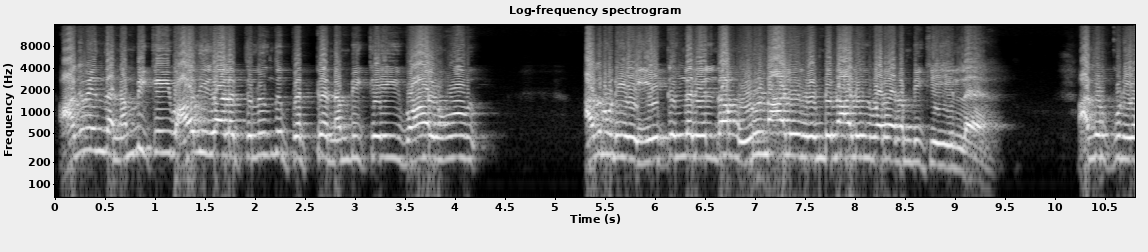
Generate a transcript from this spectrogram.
ஆகவே இந்த நம்பிக்கை ஆதி காலத்திலிருந்து பெற்ற நம்பிக்கை வாழ்வு அதனுடைய இயக்கங்கள் எல்லாம் ஒரு நாளில் ரெண்டு நாளில் வர நம்பிக்கை இல்லை. அதற்குரிய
